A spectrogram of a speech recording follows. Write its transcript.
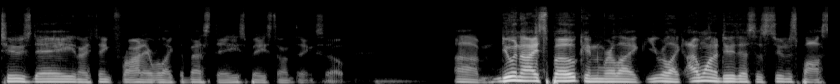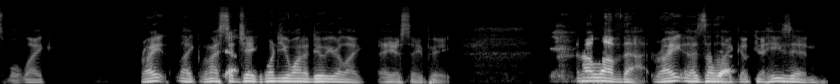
Tuesday, and I think Friday were like the best days based on things. So, um, you and I spoke and we're like, you were like, I want to do this as soon as possible. Like, right? Like when I said, yeah. Jake, when do you want to do it? You're like, ASAP. And I love that, right? As I'm yeah. like, okay, he's in.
